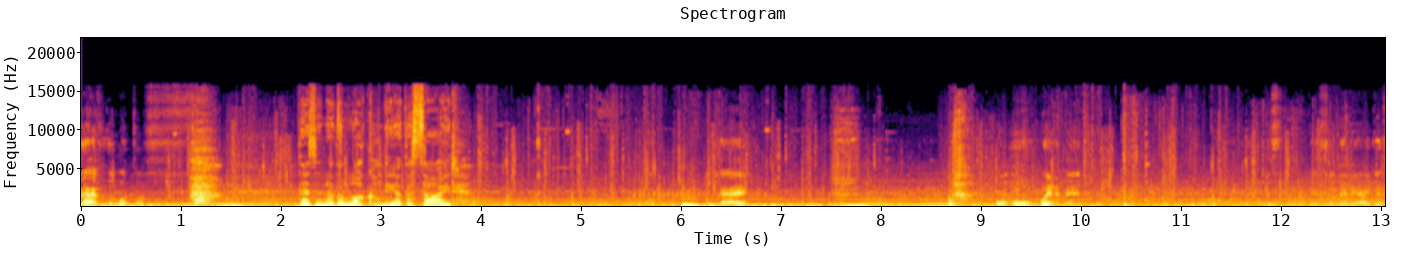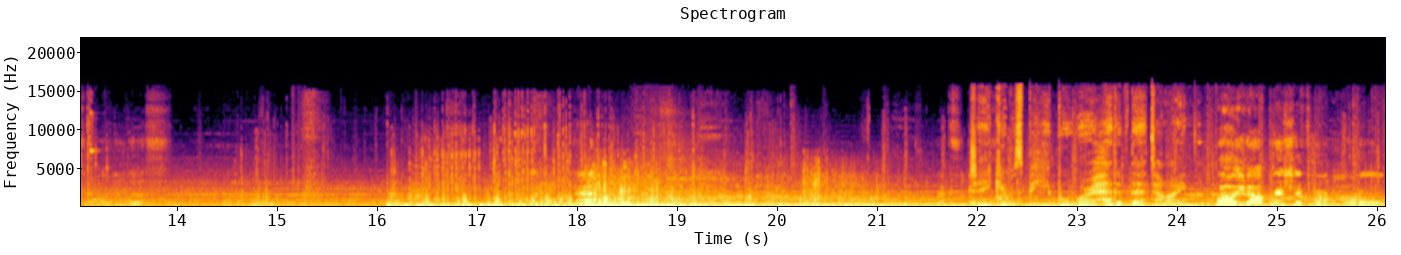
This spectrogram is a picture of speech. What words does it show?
exactly what the fuck. There's another lock on the other side. Okay. Ooh, ooh, wait a minute. So maybe I just want to do this. I that. Jacob's people were ahead of their time. Well, you know, I'm pretty sure if you were immortal,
